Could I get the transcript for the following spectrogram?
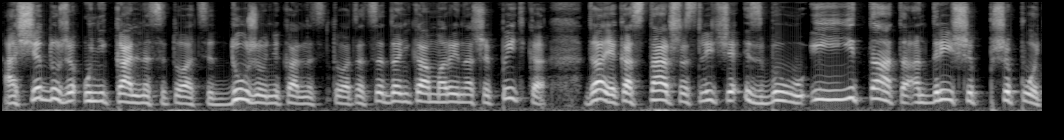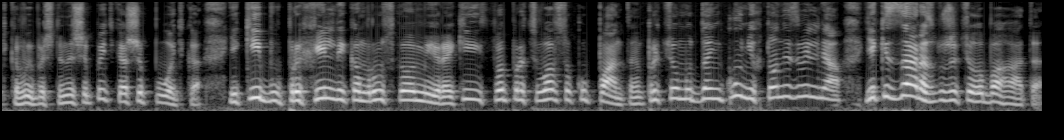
А ще дуже унікальна ситуація. Дуже унікальна ситуація. Це донька Марина Шепитька, да, яка старша слідча СБУ. І її тата Андрій Шепотька, вибачте, не Шепитька, а Шепотька, який був прихильником руського міра, який співпрацював з окупантами. При цьому доньку ніхто не звільняв, як і зараз дуже цього багато.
